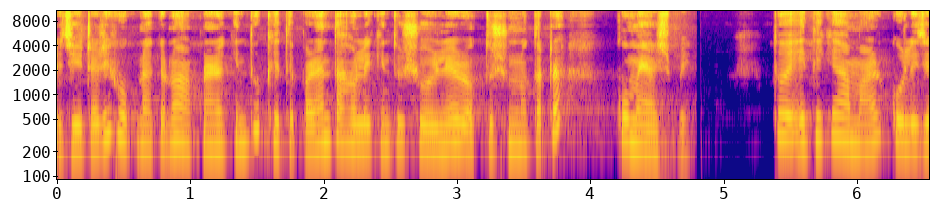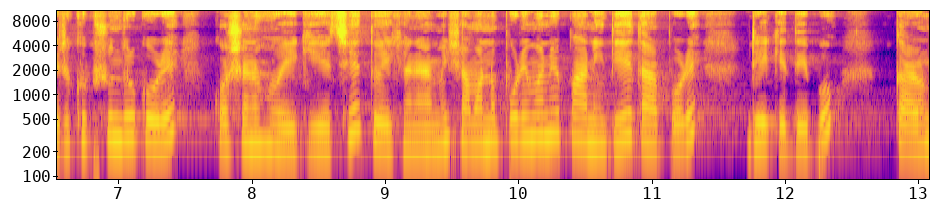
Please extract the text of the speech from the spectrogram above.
যেটারই হোক না কেন, আপনারা কিন্তু খেতে পারেন, তাহলে কিন্তু শরীরের রক্তশূন্যতাটা কমে আসবে। তো এদিকে আমার কলিজাটা খুব সুন্দর করে কষানো হয়ে গিয়েছে। তো এখানে আমি সামান্য পরিমাণে পানি দিয়ে তারপরে ঢেকে দেব। কারণ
